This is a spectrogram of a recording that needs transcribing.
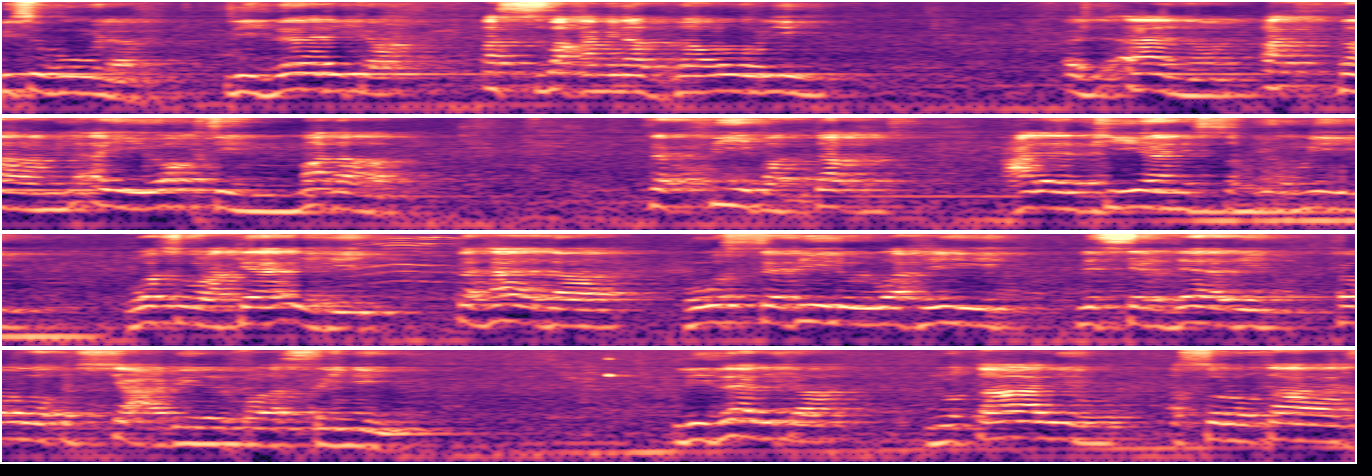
بسهولة. لذلك أصبح من الضروري الآن أكثر من أي وقت مضى تخفيف الضغط على الكيان الصهيوني وشركائه. فهذا هو السبيل الوحيد لاسترداد حقوق الشعب الفلسطيني لذلك نطالب السلطات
